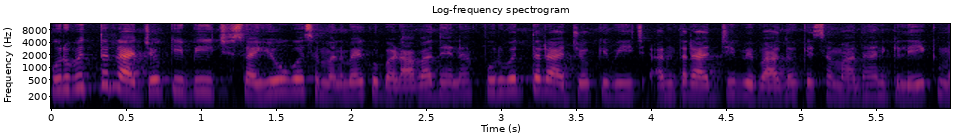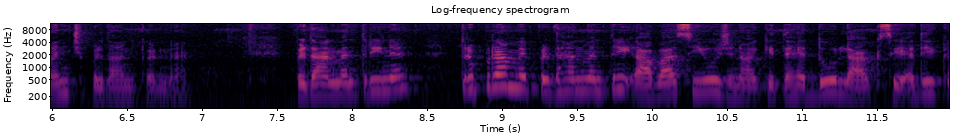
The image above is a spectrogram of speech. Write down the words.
पूर्वोत्तर राज्यों के बीच सहयोग और समन्वय को बढ़ावा देना, पूर्वोत्तर राज्यों के बीच अंतर्राज्यीय विवादों के समाधान के लिए एक मंच प्रदान करना है। प्रधानमंत्री ने त्रिपुरा में प्रधानमंत्री आवास योजना के तहत दो लाख से अधिक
